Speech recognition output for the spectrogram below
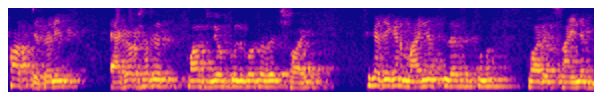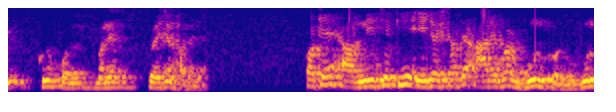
ফার্স্টে তাহলে এগারোর সাথে পাঁচ বিয়োগ করলে কত হবে? ছয়। ঠিক আছে, এখানে মাইনাস প্লাসের কোনো তোমার সাইনের কোনো মানে প্রয়োজন হবে না। ওকে আর নিচে কি? এইটার সাথে আরেকবার গুণ করব। গুণ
